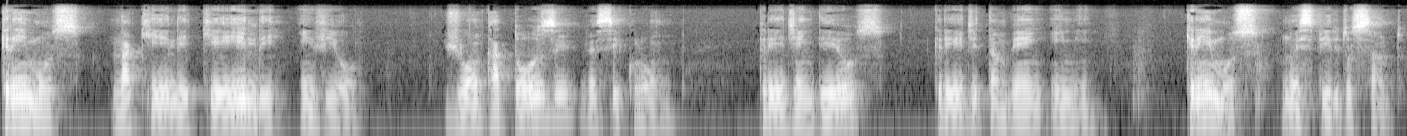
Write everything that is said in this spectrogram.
Cremos naquele que ele enviou. João 14, versículo 1. Crede em Deus, crede também em mim. Cremos no Espírito Santo.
